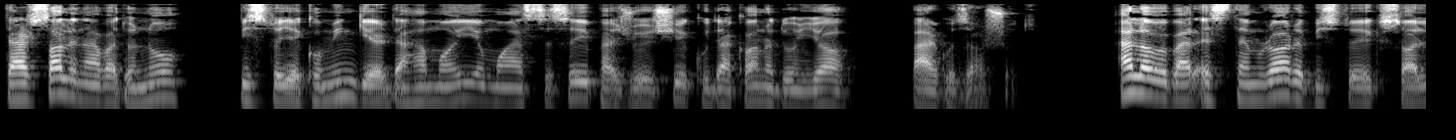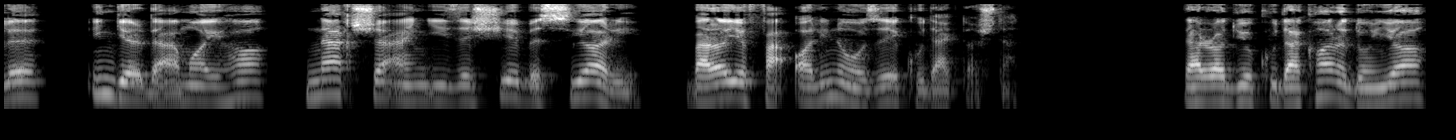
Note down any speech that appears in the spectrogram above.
در سال 99 21 مین گرد همایی مؤسسه پژوهشی کودکان دنیا برگزار شد. علاوه بر استمرار 21 ساله این گرد همایی ها نقش انگیزشی بسیاری برای فعالین حوزه کودک داشتند. در رادیو کودکان دنیا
